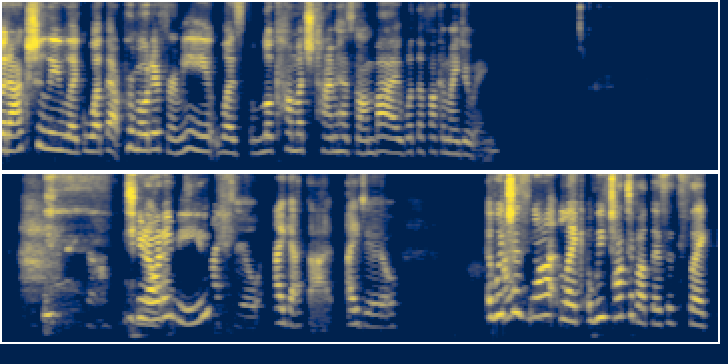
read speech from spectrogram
but actually like what that promoted for me was look how much time has gone by what the fuck am i doing Yeah. do you know what i mean I do. I get that. I do. which I- is not like we've talked about this it's like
